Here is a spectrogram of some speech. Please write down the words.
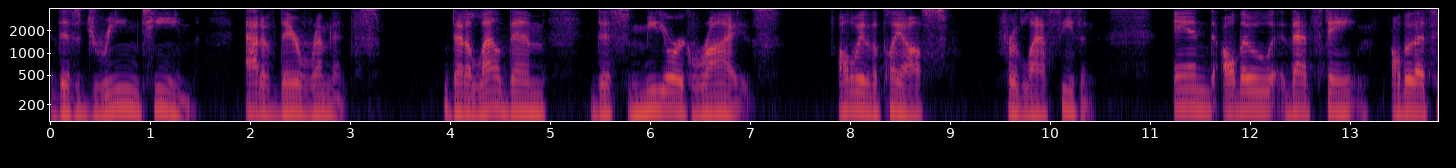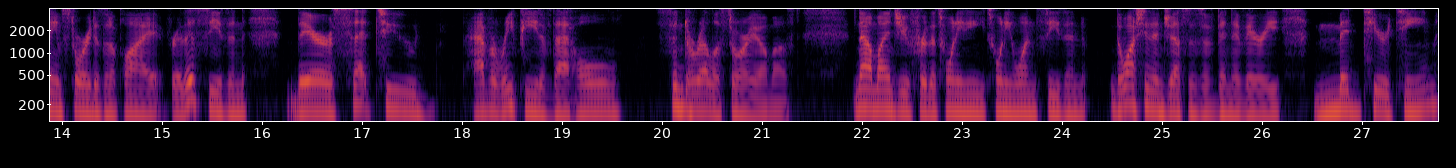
this dream team out of their remnants that allowed them this meteoric rise all the way to the playoffs for last season. And although that same although that same story doesn't apply for this season, they're set to have a repeat of that whole Cinderella story almost. Now, mind you, for the 2021 season, the Washington Justice have been a very mid tier team.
